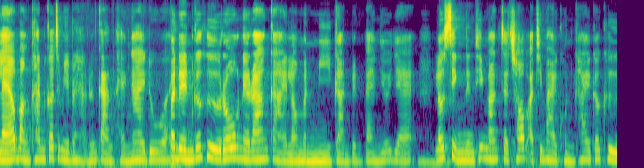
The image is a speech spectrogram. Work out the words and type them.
แล้วบางท่านก็จะมีปัญหาเรื่องการแท้งง่ายด้วย ประเด็นก็คือโรคในร่างกายเรามันมีการเปลี่ยนแปลงเยอะแยะ แล้วสิ่งหนึ่งที่มักจะชอบอธิบายคนไข้ก็คือ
